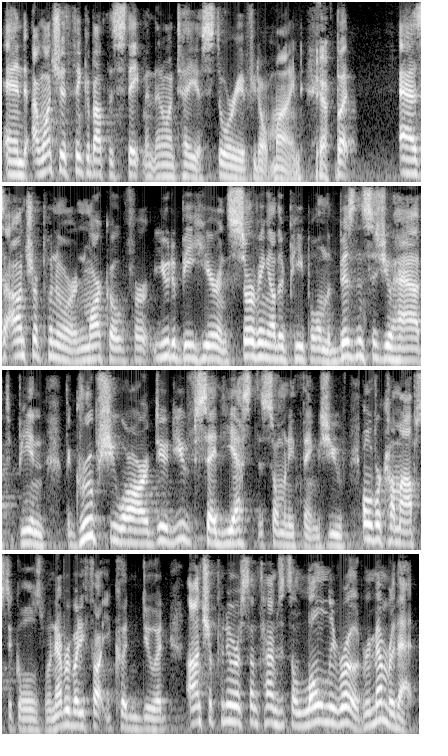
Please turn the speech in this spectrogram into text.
And I want you to think about this statement, then I want to tell you a story if you don't mind. Yeah. But as entrepreneur and Marco, for you to be here and serving other people and the businesses you have, to be in the groups you are, dude, you've said yes to so many things. You've overcome obstacles when everybody thought you couldn't do it. Entrepreneur, sometimes it's a lonely road. Remember that.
